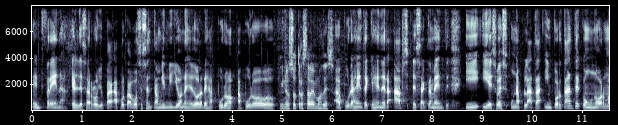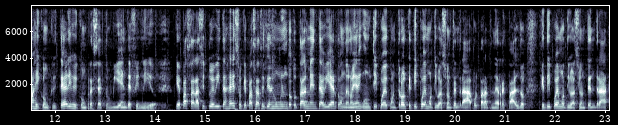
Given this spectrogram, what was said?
enfrena el desarrollo. Apple pagó 60 mil millones de dólares a puro, a puro... Y nosotros sabemos de eso. A pura gente que genera apps, exactamente. Y, y eso es una plata importante con normas y con criterios y con preceptos bien definidos. ¿Qué pasará si tú evitas eso? ¿Qué pasará si tienes un mundo totalmente abierto donde no hay ningún tipo de control? ¿Qué tipo de motivación tendrá Apple para tener respaldo? ¿Qué tipo de motivación tendrá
